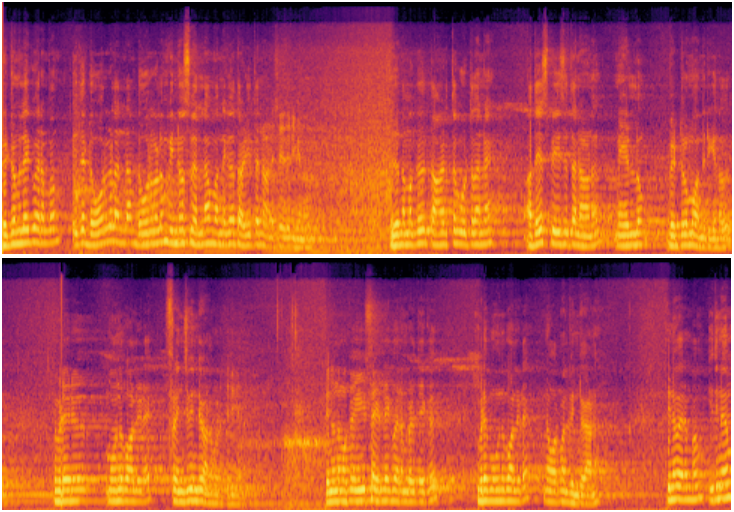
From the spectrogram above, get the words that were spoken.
ബെഡ്റൂമിലേക്ക് വരുമ്പം ഇത് ഡോറുകളെല്ലാം ഡോറുകളും വിൻഡോസും എല്ലാം വന്നിരിക്കുന്ന തഴി തന്നെയാണ് ചെയ്തിരിക്കുന്നത്. ഇത് നമുക്ക് താഴത്തെ കൂട്ട് തന്നെ അതേ സ്പേസിൽ തന്നെയാണ് മേളിലും ബെഡ്റൂമും വന്നിരിക്കുന്നത്. ഇവിടെ ഒരു മൂന്ന് പാളിയുടെ ഫ്രഞ്ച് വിൻഡോ ആണ് കൊടുത്തിരിക്കുന്നത്. പിന്നെ നമുക്ക് ഈ സൈഡിലേക്ക് വരുമ്പോഴത്തേക്ക് ഇവിടെ മൂന്ന് പാളിയുടെ നോർമൽ വിൻഡോ ആണ്. പിന്നെ വരുമ്പം ഇതിനും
